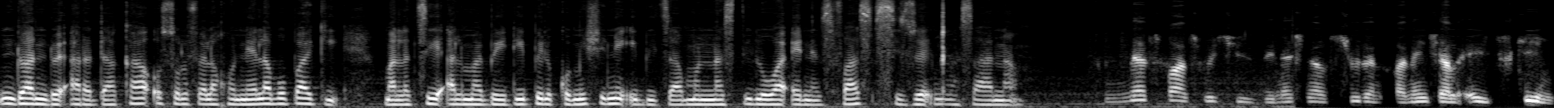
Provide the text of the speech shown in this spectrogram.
ndwandwe a re daca o solofela go neela bopaki malatsi a le mabedi pele komišene e bitsa monnasetilo wa nsfas sizwe nxasana NSFAS, which is the National Student Financial Aid Scheme,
